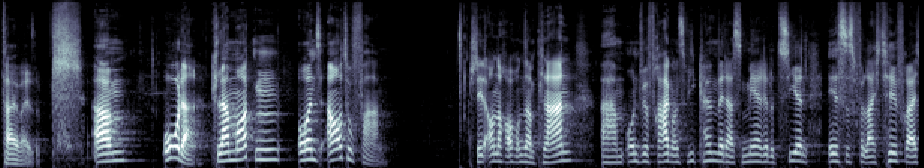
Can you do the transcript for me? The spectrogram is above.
teilweise. Ähm, oder Klamotten und Autofahren. Steht auch noch auf unserem Plan. Ähm, und wir fragen uns, wie können wir das mehr reduzieren? Ist es vielleicht hilfreich,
